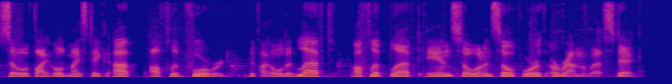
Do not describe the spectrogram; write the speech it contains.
So if I hold my stick up, I'll flip forward. If I hold it left, I'll flip left, and so on and so forth around the left stick.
